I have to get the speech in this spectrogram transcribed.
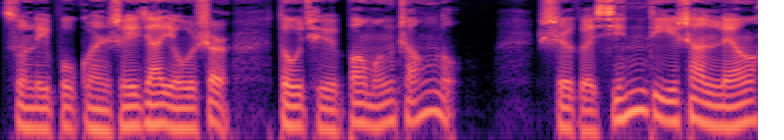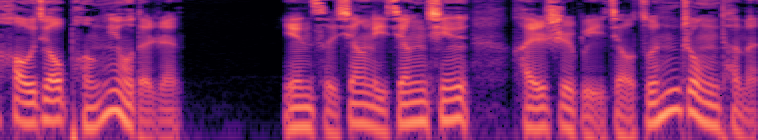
村里不管谁家有事都去帮忙张罗，是个心地善良、好交朋友的人。因此，乡里乡亲还是比较尊重他们。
